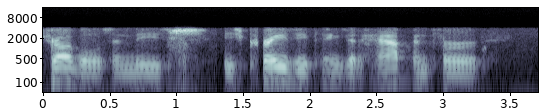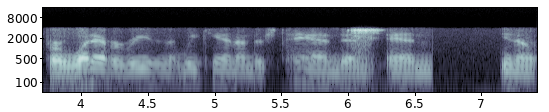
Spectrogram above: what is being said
struggles and these these crazy things that happen for for whatever reason that we can't understand and and you know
